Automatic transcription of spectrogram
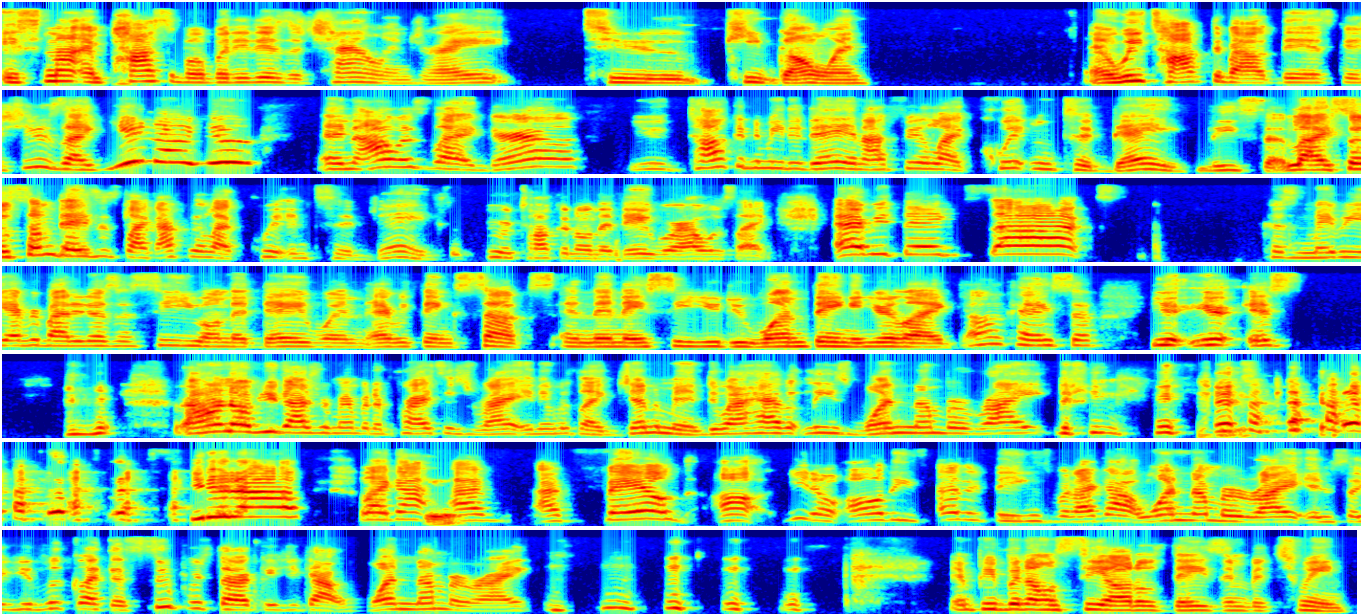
it's not impossible, but it is a challenge, right? To keep going. And we talked about this because she was like, you know, you, and I was like, girl, you talking to me today, and I feel like quitting today, Lisa. Like, so some days it's like I feel like quitting today. We were talking on the day where I was like, everything sucks. Because maybe everybody doesn't see you on the day when everything sucks, and then they see you do one thing, and you're like, okay, so you're, you're it's I don't know if you guys remember the price is right. And it was like, gentlemen, do I have at least one number right? you know, like I. I, I failed, uh, you know, all these other things, but I got one number right. And so you look like a superstar because you got one number right. and people don't see all those days in between.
